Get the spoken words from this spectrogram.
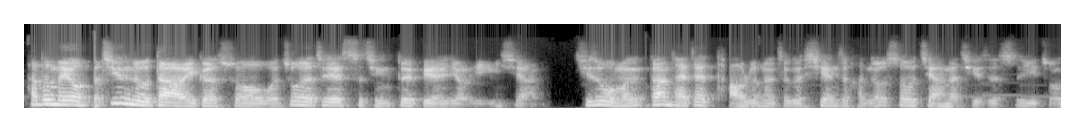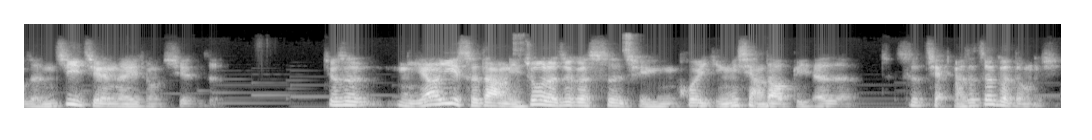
他都没有进入到一个说我做的这些事情对别人有影响。其实我们刚才在讨论的这个限制，很多时候讲的其实是一种人际间的一种限制。就是你要意识到你做的这个事情会影响到别人，是讲的是这个东西。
